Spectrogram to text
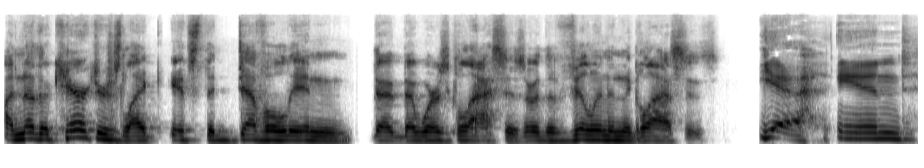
another character's like it's the devil in that, that wears glasses or the villain in the glasses. Yeah, and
